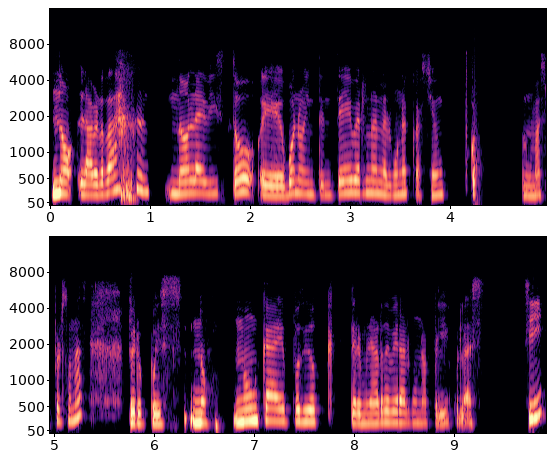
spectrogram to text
No, la verdad no la he visto. Eh, bueno, intenté verla en alguna ocasión con más personas, pero pues no, nunca he podido terminar de ver alguna película así ¿sí?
